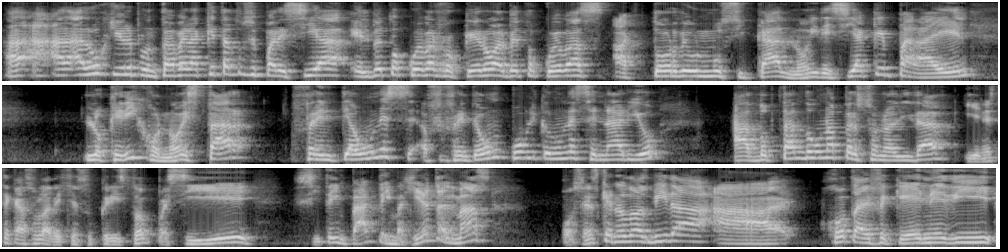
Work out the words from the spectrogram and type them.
algo que yo le preguntaba era qué tanto se parecía el Beto Cuevas rockero al Beto Cuevas actor de un musical, ¿no? Y decía que para él, lo que dijo, ¿no? Estar frente a un, frente a un público en un escenario adoptando una personalidad, y en este caso la de Jesucristo, pues sí, sí te impacta. Imagínate además, pues es que no das vida a JF Kennedy,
